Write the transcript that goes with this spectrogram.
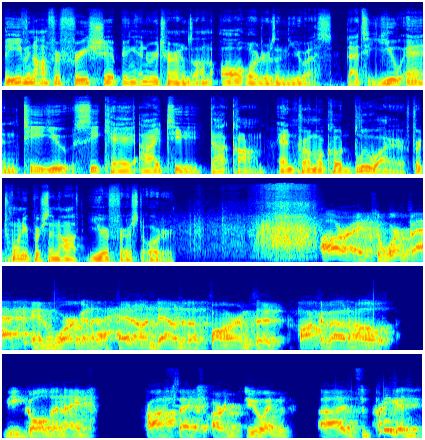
They even offer free shipping and returns on all orders in the US. That's U N T U C K I T.com and promo code BLUEWIRE for 20% off your first order. All right, so we're back and we're going to head on down to the farm to talk about how the Golden Knights prospects are doing. Uh, it's a pretty good,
